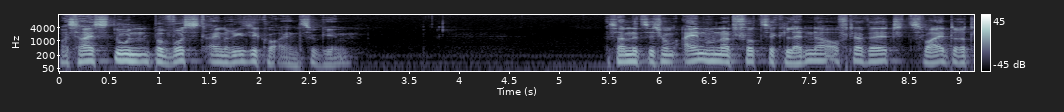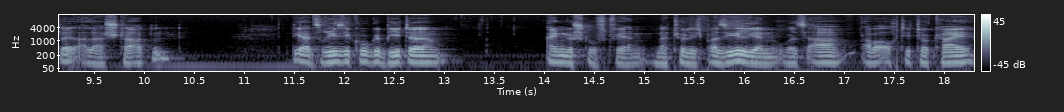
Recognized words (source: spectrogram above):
Was heißt nun bewusst ein Risiko einzugehen? Es handelt sich um 140 Länder auf der Welt, zwei Drittel aller Staaten, die als Risikogebiete eingestuft werden. Natürlich Brasilien, USA, aber auch die Türkei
